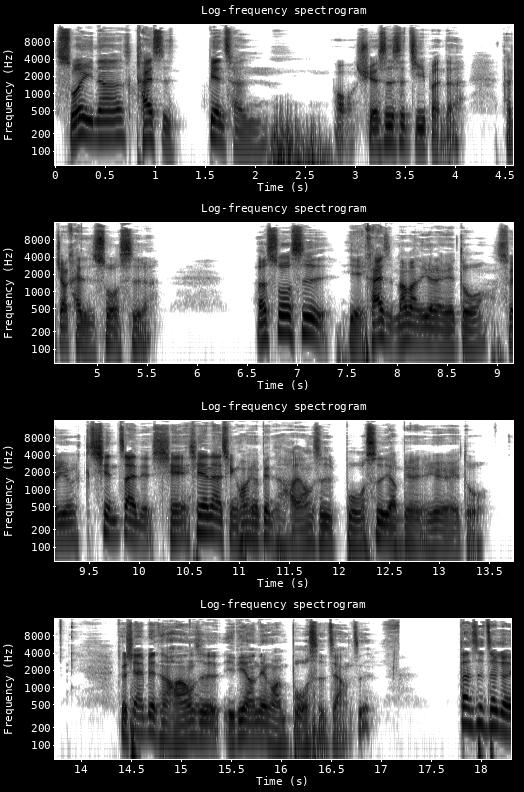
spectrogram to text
所以呢，开始变成。哦，学士是基本的，那就要开始硕士了，而硕士也开始慢慢的越来越多，所以现在的现现在的情况又变成好像是博士要变得越来越多，就现在变成好像是一定要念完博士这样子。但是这个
